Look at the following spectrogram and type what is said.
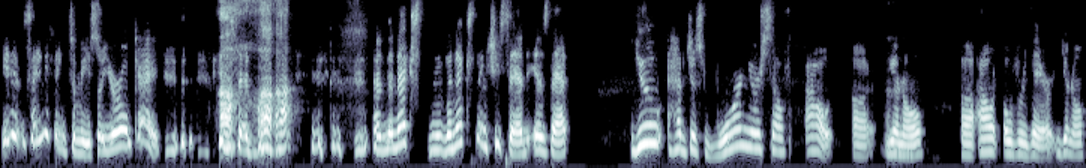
he didn't say anything to me, so you're okay. he said, and the next the next thing she said is that you have just worn yourself out, uh, you mm-hmm. know, uh, out over there, you know,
